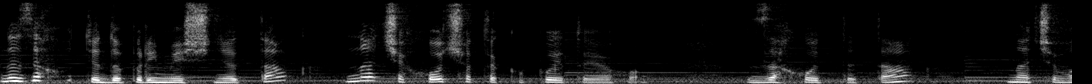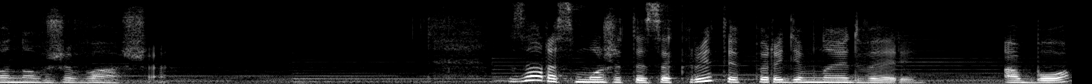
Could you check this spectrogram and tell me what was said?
Не заходьте до приміщення так, наче хочете купити його. Заходьте так, наче воно вже ваше. Зараз можете закрити переді мною двері, або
